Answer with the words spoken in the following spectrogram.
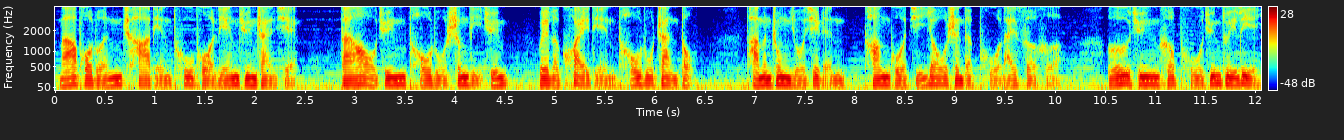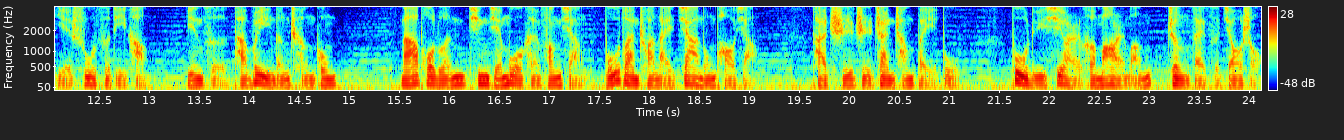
拿破仑差点突破联军战线，但奥军投入生力军，为了快点投入战斗。他们中有些人趟过及腰深的普莱瑟河，俄军和普军队列也殊死抵抗，因此他未能成功。拿破仑听见莫肯方向不断传来加农炮响，他驰至战场北部，布吕歇尔和马尔蒙正在此交手。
